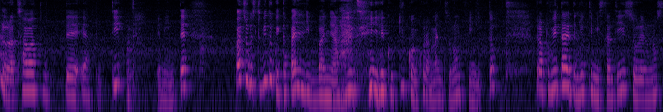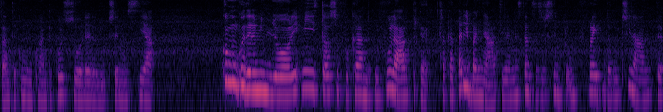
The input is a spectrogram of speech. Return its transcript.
Allora, ciao a tutte e a tutti, ovviamente. Faccio questo video con i capelli bagnati e col trucco ancora mezzo non finito, per approfittare degli ultimi istanti di sole, nonostante comunque anche col sole la luce non sia comunque delle migliori. Mi sto soffocando col foulard perché tra capelli bagnati nella mia stanza c'è sempre un freddo allucinante.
